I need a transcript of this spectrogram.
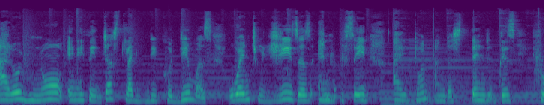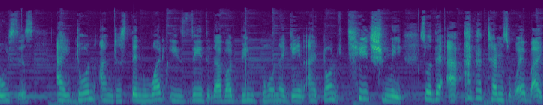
I don't know anything. Just like Nicodemus went to Jesus and said, I don't understand this process. I don't understand what is it about being born again. I don't teach me. So there are other times whereby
